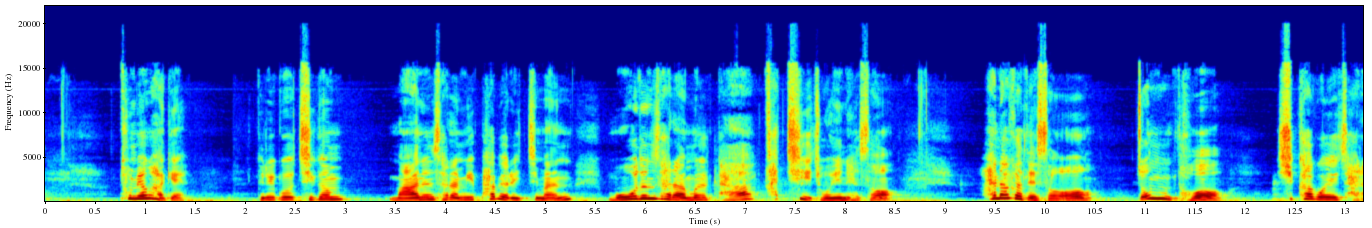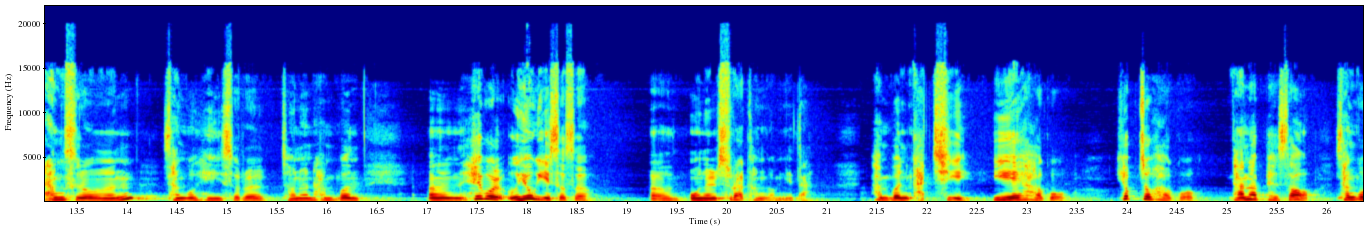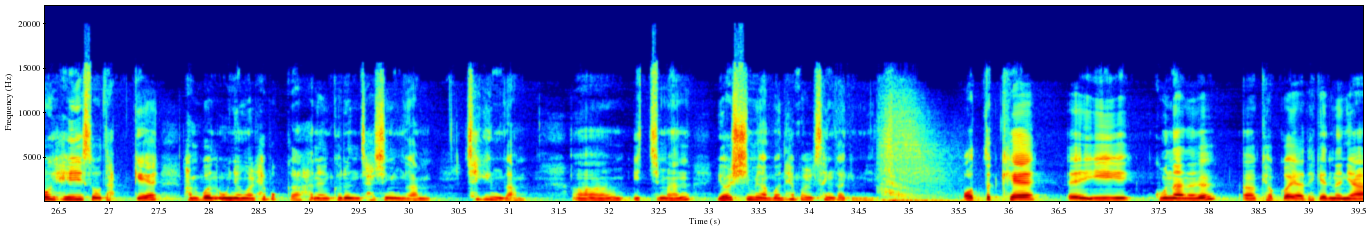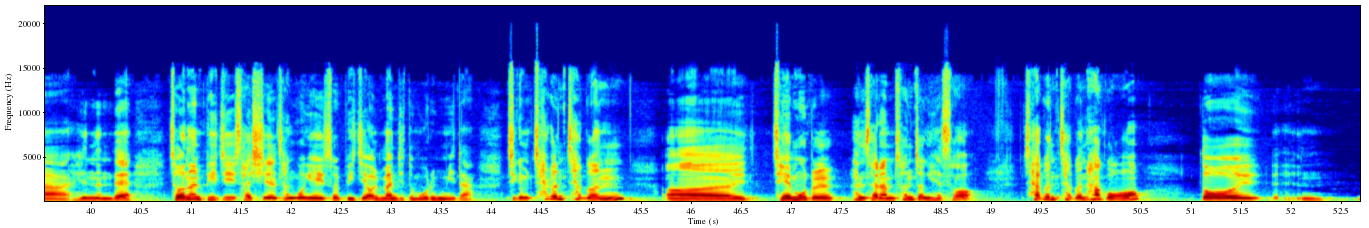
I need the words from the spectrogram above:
투명하게 그리고 지금 많은 사람이 파별이 있지만 모든 사람을 다 같이 조인해서 하나가 돼서 좀 더 시카고의 자랑스러운 상공회의소를 저는 한번 어, 해볼 의욕이 있어서 어, 오늘 수락한 겁니다. 한번 같이 이해하고 협조하고 단합해서 상공회의소답게 한번 운영을 해볼까 하는 그런 자신감, 책임감 어, 있지만 열심히 한번 해볼 생각입니다. 어떻게 이 고난을 어, 겪어야 되겠느냐 했는데 저는 빚이 사실 상공회의소 빚이 얼마인지도 모릅니다. 지금 차근차근 어, 재무를 한 사람 선정해서 차근차근 하고 또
